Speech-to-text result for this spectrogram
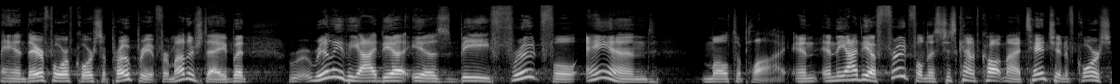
and therefore, of course, appropriate for Mother's Day. But really, the idea is be fruitful and multiply. And, and the idea of fruitfulness just kind of caught my attention, of course,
